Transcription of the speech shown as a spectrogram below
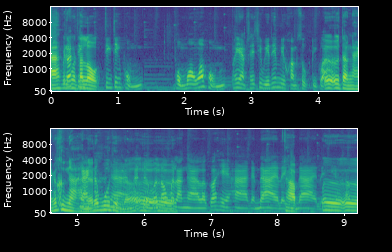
นะเป็นคนตลก จริงจริง ๆ ผม ผมมองว่าผมพยายามใช้ชีวิตให้มีความสุขดีกว่า เออเออแต่งานก็คืองานงานเนอะก็ถ้าพูดถึงเนอะถ้าเกิดว่านอกออเวลางานเราก็เฮฮากันได้อะไรครักับนได้อะไรอเอย่างอเงี้ยเอครับอ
